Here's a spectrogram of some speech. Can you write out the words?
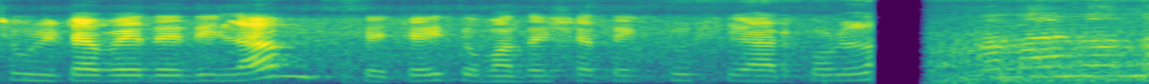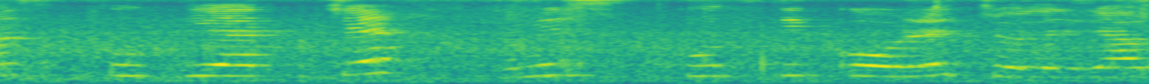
চুলটা বেঁধে দিলাম সেটাই তোমাদের সাথে একটু শেয়ার করলাম। আমার মামা স্কুটি আছে। আমি স্কুটি করে চলে যাব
